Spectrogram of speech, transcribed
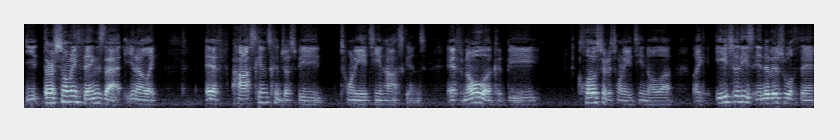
you, there are so many things that you know, like if Hoskins can just be 2018 Hoskins, if Nola could be closer to 2018 Nola, like each of these individual things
